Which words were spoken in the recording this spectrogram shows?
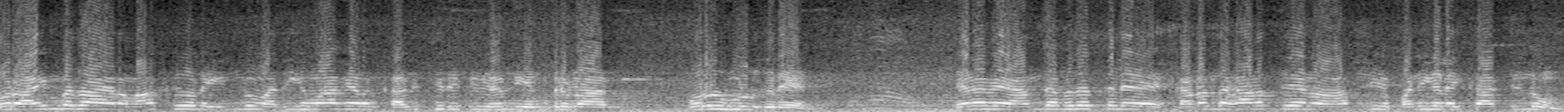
ஒரு ஐம்பதாயிரம் வாக்குகளை இன்னும் அதிகமாக எனக்கு அளித்திருக்கிறீர்கள் என்று நான் பொருள் கொள்கிறேன். எனவே அந்த விதத்திலே கடந்த காலத்திலே நான் ஆற்றிய பணிகளை காட்டிலும்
